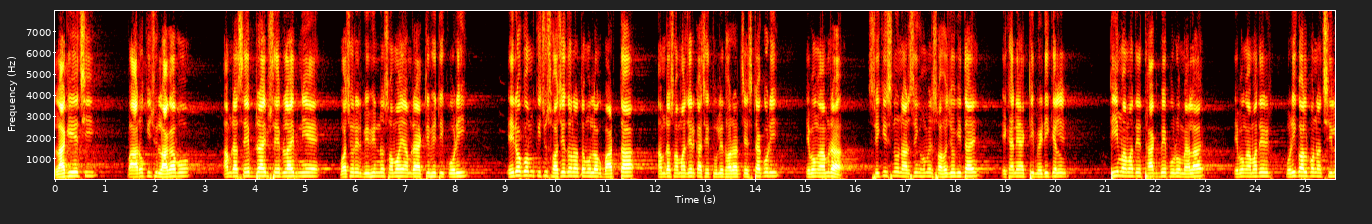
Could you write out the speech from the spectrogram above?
লাগিয়েছি বা আরও কিছু লাগাবো। আমরা সেফ ড্রাইভ, সেফ লাইভ নিয়ে বছরের বিভিন্ন সময় আমরা অ্যাক্টিভিটি করি। এইরকম কিছু সচেতনতামূলক বার্তা আমরা সমাজের কাছে তুলে ধরার চেষ্টা করি এবং আমরা শ্রীকৃষ্ণ নার্সিংহোমের সহযোগিতায় এখানে একটি মেডিকেল টিম আমাদের থাকবে পুরো মেলায় এবং আমাদের পরিকল্পনা ছিল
